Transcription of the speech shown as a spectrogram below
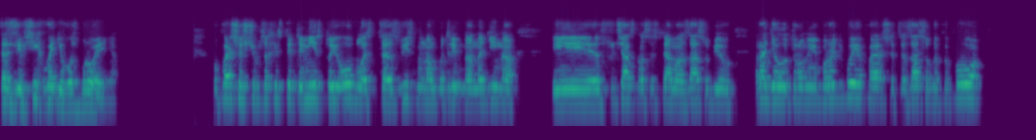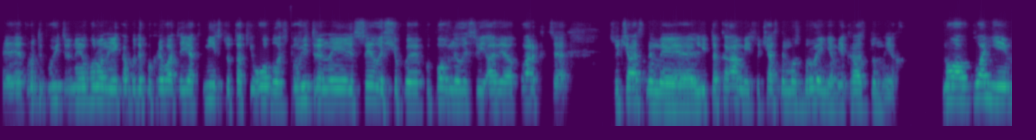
Це зі всіх видів озброєння. По-перше, щоб захистити місто і область, це, звісно, нам потрібна надійна і сучасна система засобів радіоелектронної боротьби. Перше, це засоби ППО е, протиповітряної оборони, яка буде покривати як місто, так і область повітряної сили, щоб е, поповнили свій авіапарк. Це сучасними літаками і сучасним озброєнням якраз до них. Ну а в плані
